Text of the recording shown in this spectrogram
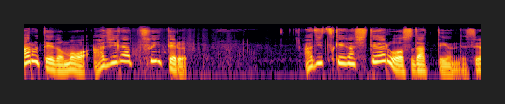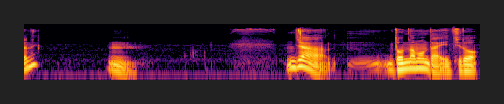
ある程度もう味がついてる。味付けがしてあるお酢だっていうんですよね。うん。じゃあどんな問題一度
